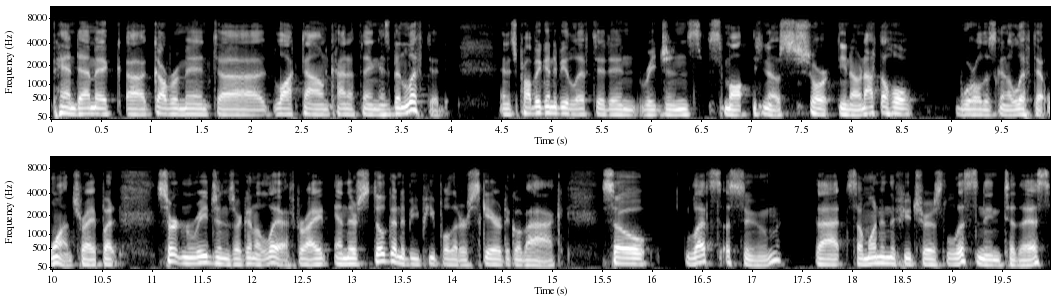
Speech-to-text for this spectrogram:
pandemic uh, government uh, lockdown kind of thing has been lifted and it's probably going to be lifted in regions small you know short you know not the whole world is going to lift at once right? But certain regions are going to lift right? And there's still going to be people that are scared to go back. So let's assume that someone in the future is listening to this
